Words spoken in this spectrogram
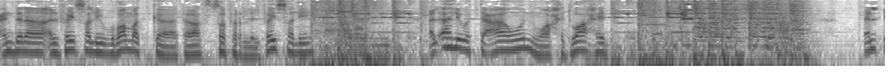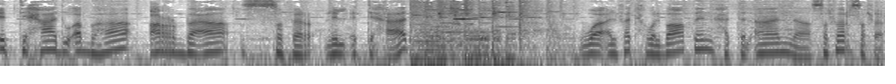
عندنا الفيصلي وضمك آه، 3-0 للفيصلي. الأهلي والتعاون واحد واحد. الاتحاد وأبها أربعة صفر للاتحاد. والفتح والباطن حتى الآن صفر صفر.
